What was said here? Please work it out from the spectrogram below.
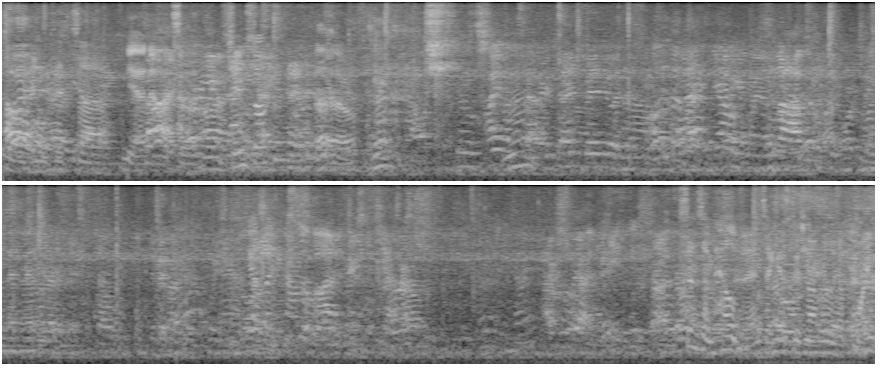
Oh, it's uh, Yeah, no, it's a. Tombstone? Uh oh. Since I'm hellbent, I guess there's not really a point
